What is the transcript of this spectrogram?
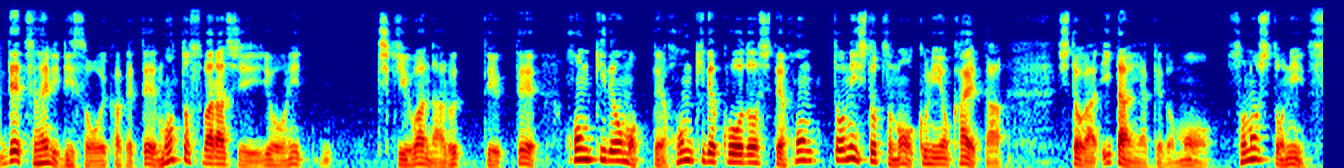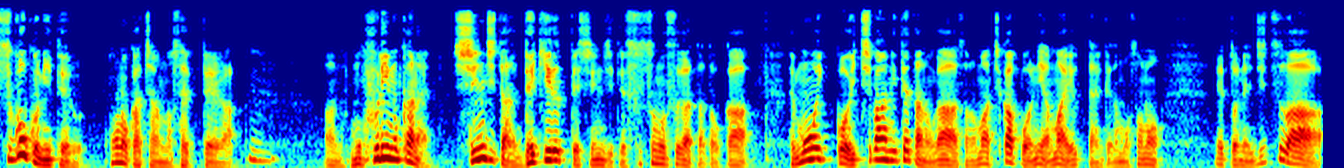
で常に理想を追いかけてもっと素晴らしいように地球はなるって言って本気で思って本気で行動して本当に一つの国を変えた人がいたんやけどもその人にすごく似てる。ほのかちゃんの設定が。うん。あのもう振り向かない。信じたらできるって信じて進む姿とか。でもう一個一番似てたのがそのまあチカポンには前言ったんやけどもそのえっとね実は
